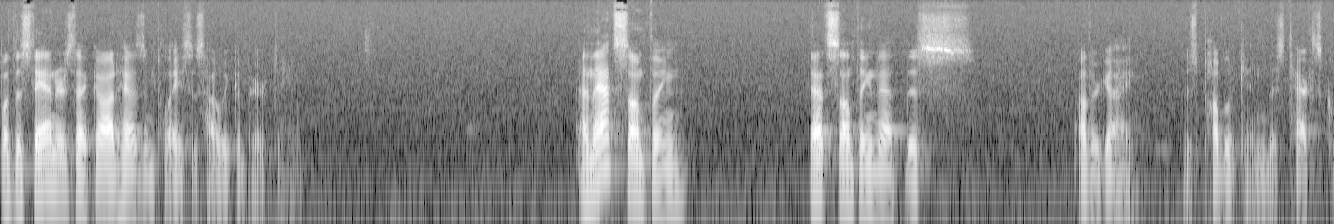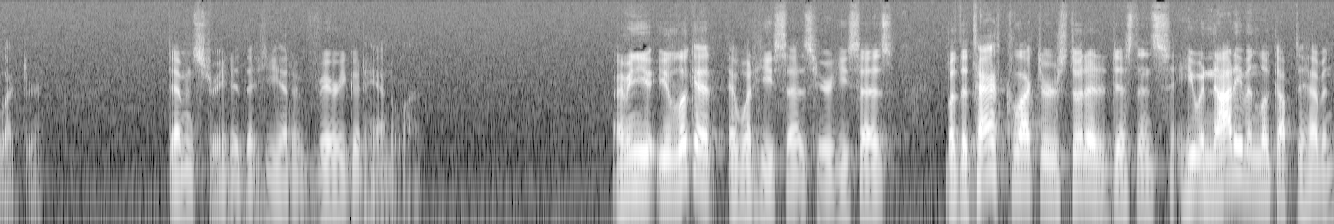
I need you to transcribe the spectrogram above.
But the standards that God has in place is how we compare to Him. And that's something, that's something that this other guy, this publican, this tax collector, demonstrated that he had a very good handle on. I mean, you, you look at, at what he says here. He says, But the tax collector stood at a distance. He would not even look up to heaven,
